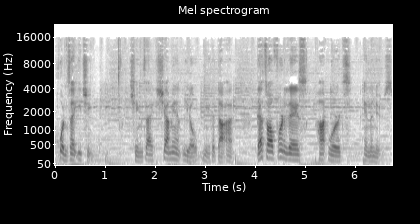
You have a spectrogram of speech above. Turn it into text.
混在一起？请在下面留你的答案。That's all for today's hot words in the news.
